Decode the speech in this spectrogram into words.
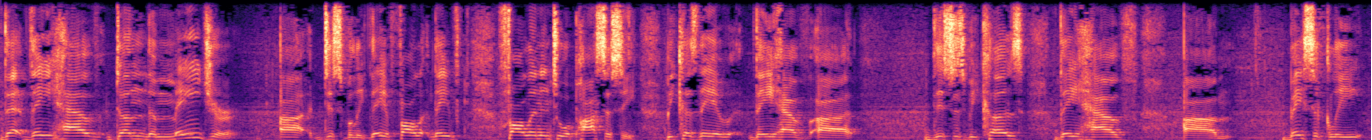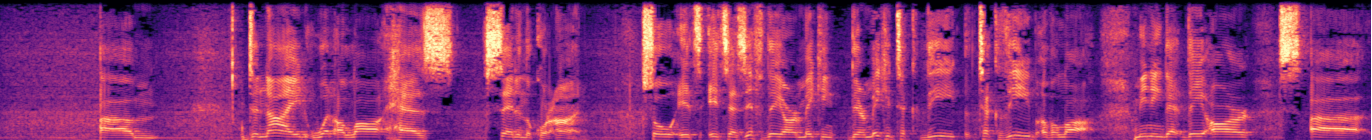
that they have done the major uh, disbelief. They have fallen. They've fallen into apostasy because they have. They have. Uh, this is because they have um, basically um, denied what Allah has said in the Quran. So it's it's as if they are making they're making takdeeb of Allah, meaning that they are uh,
